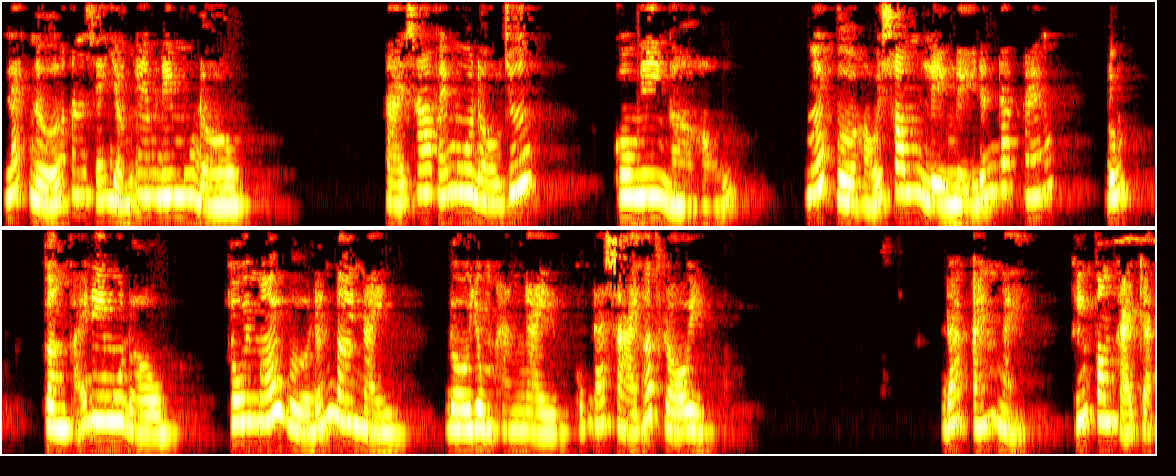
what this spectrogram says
Lát nữa anh sẽ dẫn em đi mua đồ. Tại sao phải mua đồ chứ? Cô nghi ngờ hỏi. Mới vừa hỏi xong liền nghĩ đến đáp án. Đúng, cần phải đi mua đồ. Tôi mới vừa đến nơi này, đồ dùng hàng ngày cũng đã xài hết rồi. Đáp án này khiến Phong Khải Trạch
